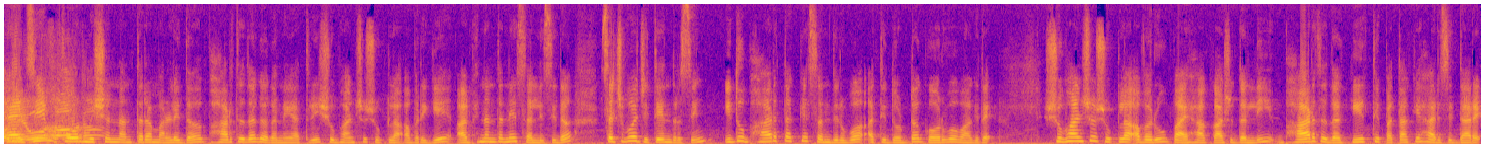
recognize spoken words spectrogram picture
और ये वो ಆಜಿಎಂ साल ಫೋರ್ था- ಮಿಷನ್ ನಂತರ ಮರಳಿದ ಭಾರತದ ಗಗನಯಾತ್ರಿ ಶುಭಾಂಶು ಶುಕ್ಲಾ ಅವರಿಗೆ ಅಭಿನಂದನೆ ಸಲ್ಲಿಸಿದ ಸಚಿವ ಜಿತೇಂದ್ರ ಸಿಂಗ್ ಇದು ಭಾರತಕ್ಕೆ ಸಂದಿರುವ ಅತಿದೊಡ್ಡ ಗೌರವವಾಗಿದೆ ಶುಭಾಂಶು ಶುಕ್ಲಾ ಅವರು ಬಾಹ್ಯಾಕಾಶದಲ್ಲಿ ಭಾರತದ ಕೀರ್ತಿ ಪತಾಕೆ ಹಾರಿಸಿದ್ದಾರೆ.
